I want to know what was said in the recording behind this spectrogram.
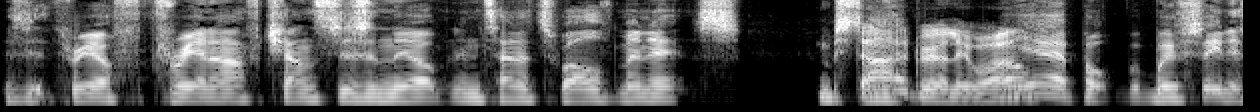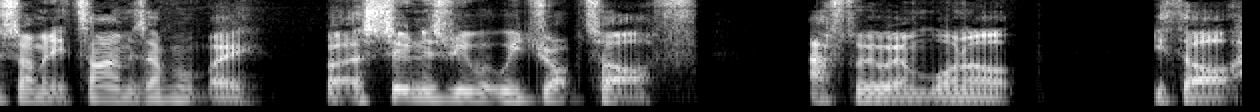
is it three or three and a half chances in the opening ten or twelve minutes? we started really well. yeah, but we've seen it so many times, haven't we? But as soon as we we dropped off after we went one up, you thought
